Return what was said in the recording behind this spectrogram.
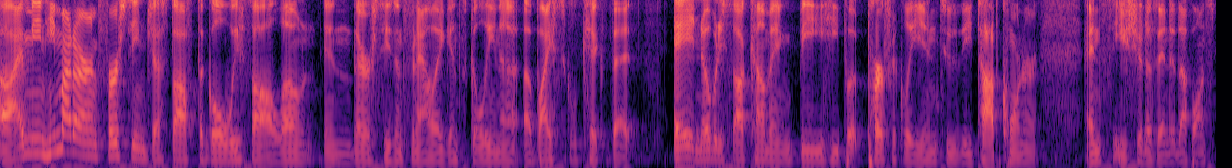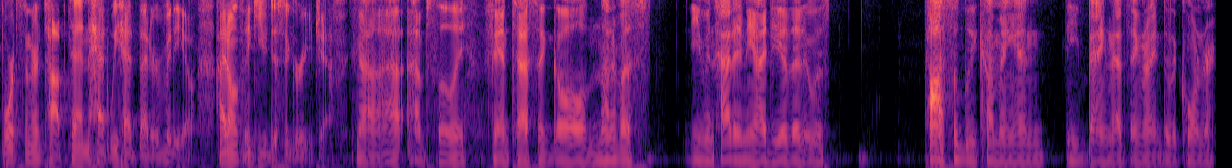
Uh, I mean, he might have earned first team just off the goal we saw alone in their season finale against Galena, a bicycle kick that A, nobody saw coming, B, he put perfectly into the top corner, and C, should have ended up on SportsCenter top 10 had we had better video. I don't think you disagree, Jeff. Absolutely. Fantastic goal. None of us even had any idea that it was possibly coming, and he banged that thing right into the corner.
